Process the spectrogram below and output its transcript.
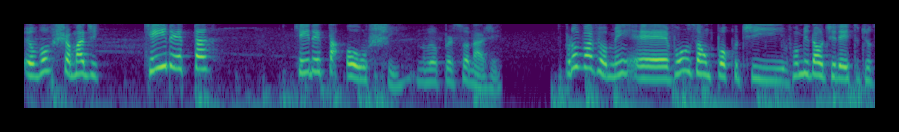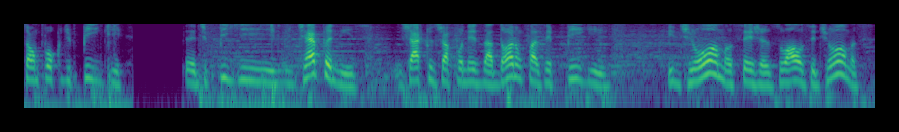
eu vou chamar de Keireta Keireta Oshi no meu personagem. Provavelmente, é, vou usar um pouco de. Vou me dar o direito de usar um pouco de pig. De pig Japanese, já que os japoneses adoram fazer pig idioma, ou seja, zoar os idiomas.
